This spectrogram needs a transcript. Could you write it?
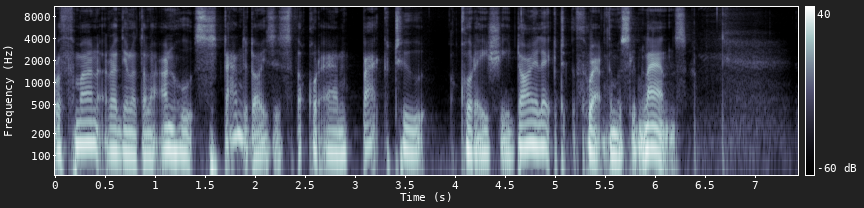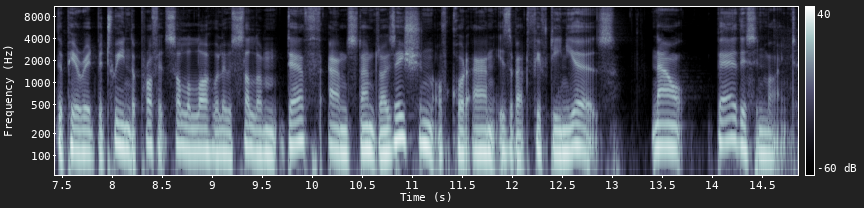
Uthman radiallahu anhu standardizes the Quran back to Qurayshi dialect throughout the Muslim lands. The period between the Prophet ﷺ death and standardization of Quran is about 15 years. Now, bear this in mind.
